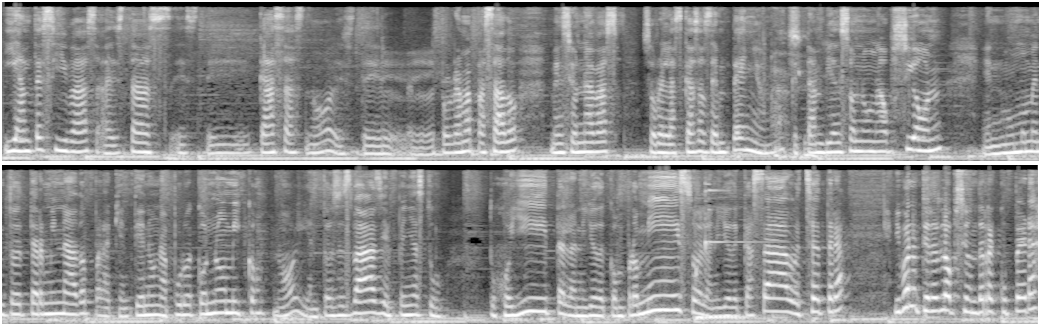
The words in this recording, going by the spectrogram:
y antes ibas a estas este, casas, ¿no? Este, el, programa pasado mencionabas sobre las casas de empeño, ¿no? Ah, que también son una opción en un momento determinado para quien tiene un apuro económico, ¿no? Y entonces vas y empeñas tu, tu joyita, el anillo de compromiso, el anillo de casado, etcétera. Y bueno, tienes la opción de recuperar.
